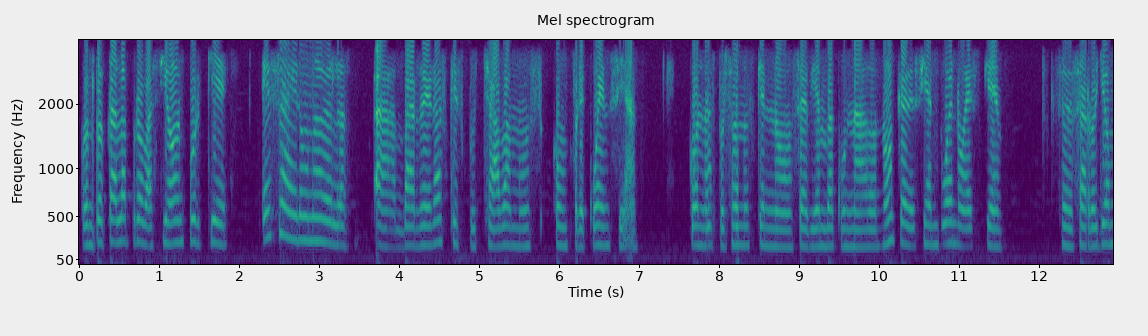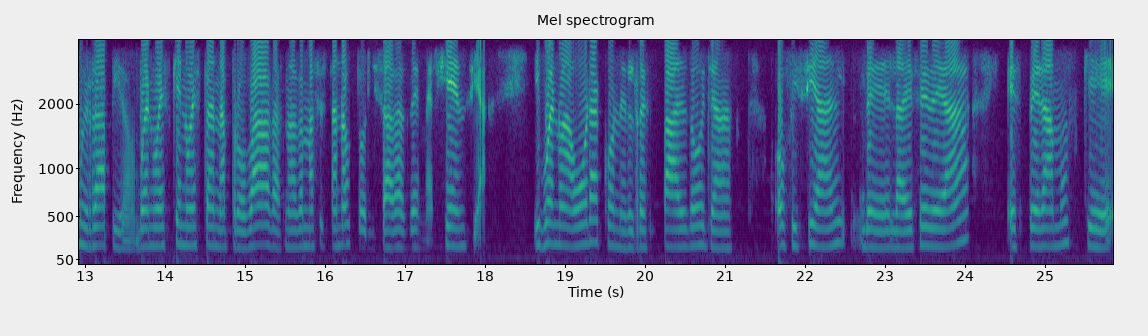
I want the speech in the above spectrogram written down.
con total aprobación, porque esa era una de las ah, barreras que escuchábamos con frecuencia con las personas que no se habían vacunado, ¿no? Que decían, bueno, es que se desarrolló muy rápido. Bueno, es que no están aprobadas, nada más están autorizadas de emergencia. Y bueno, ahora con el respaldo ya oficial de la FDA, esperamos que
